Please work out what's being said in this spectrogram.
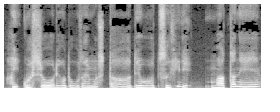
はい、ご視聴ありがとうございました。では次で、またね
